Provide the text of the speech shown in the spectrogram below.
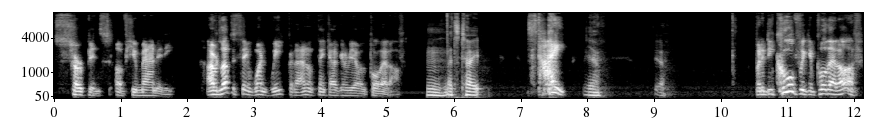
"Serpents of Humanity." I would love to say one week, but I don't think I'm going to be able to pull that off. Mm, that's tight. It's tight, Yeah. Yeah. but it'd be cool if we could pull that off.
